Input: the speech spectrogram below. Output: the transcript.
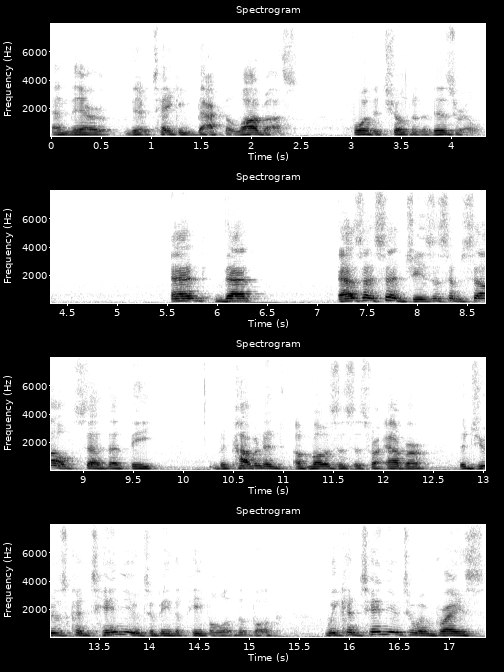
and they're they're taking back the logos for the children of Israel. And that as I said, Jesus himself said that the the covenant of Moses is forever. The Jews continue to be the people of the book. We continue to embrace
